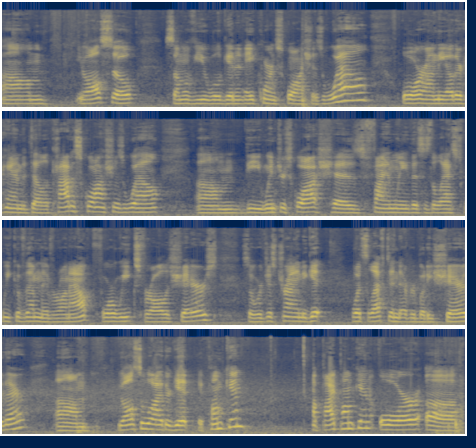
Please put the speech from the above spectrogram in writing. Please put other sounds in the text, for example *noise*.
Um, you also, some of you will get an acorn squash as well, or on the other hand, a delicata squash as well. Um, the winter squash has finally, this is the last week of them, they've run out. Four weeks for all the shares. So we're just trying to get what's left into everybody's share there. Um, you also will either get a pumpkin a pie pumpkin or a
